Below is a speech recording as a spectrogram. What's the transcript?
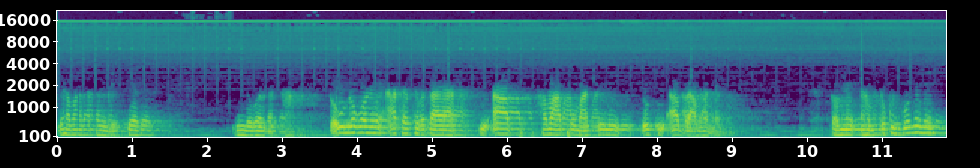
कि हमारा कहीं लेक्चर इन लोगों का तो उन लोगों ने आकर के बताया कि आप, हम आपको मानते नहीं, क्योंकि आप ब्राह्मण हैं। तो हमने, हम तो कुछ बोले नहीं।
